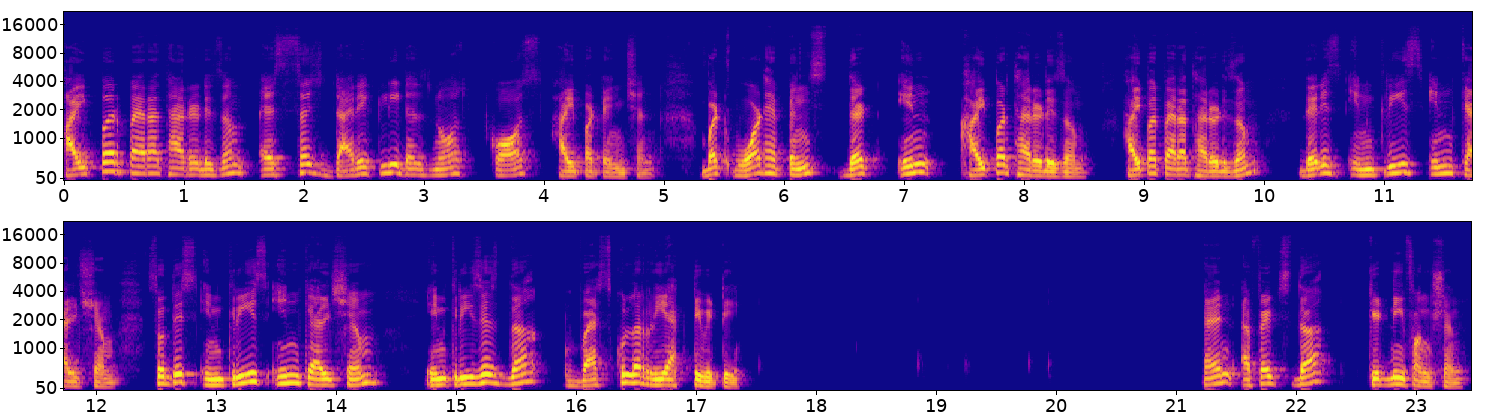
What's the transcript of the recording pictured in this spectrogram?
Hyperparathyroidism as such directly does not cause hypertension. But what happens that in hyperthyroidism, hyperparathyroidism, there is increase in calcium. So this increase in calcium increases the vascular reactivity and affects the kidney function.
